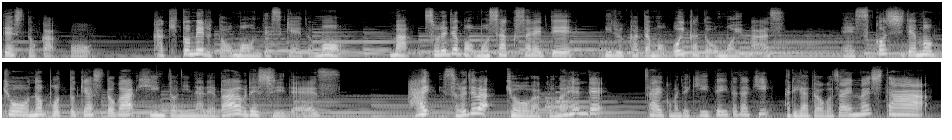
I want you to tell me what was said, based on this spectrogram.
ですとかこう書き留めると思うんですけれどもまあそれでも模索されている方も多いかと思います。えー、少しでも今日のポッドキャストがヒントになれば嬉しいです。はい、それでは今日はこの辺で最後まで聞いていただきありがとうございました。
